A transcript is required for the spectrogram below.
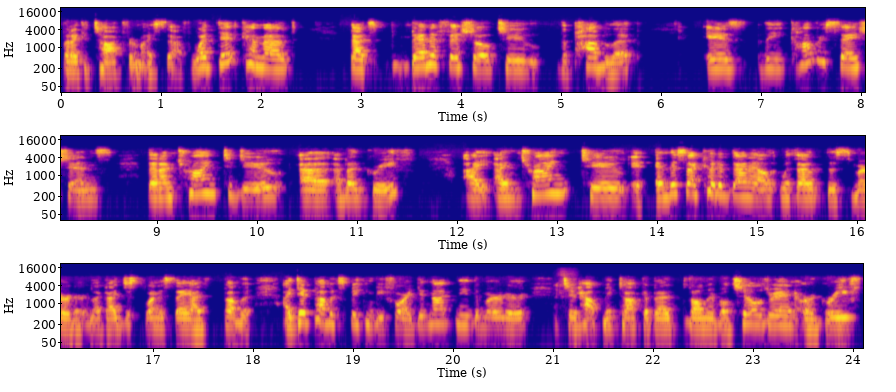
but I could talk for myself. What did come out that's beneficial to the public is the conversations that I'm trying to do uh, about grief I, I'm trying to, and this I could have done without this murder. Like I just want to say, I've public, I did public speaking before. I did not need the murder to help me talk about vulnerable children or grief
